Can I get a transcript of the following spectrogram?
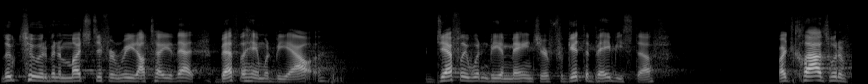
Luke 2 would have been a much different read, I'll tell you that. Bethlehem would be out. Definitely wouldn't be a manger. Forget the baby stuff. Right? The clouds would have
